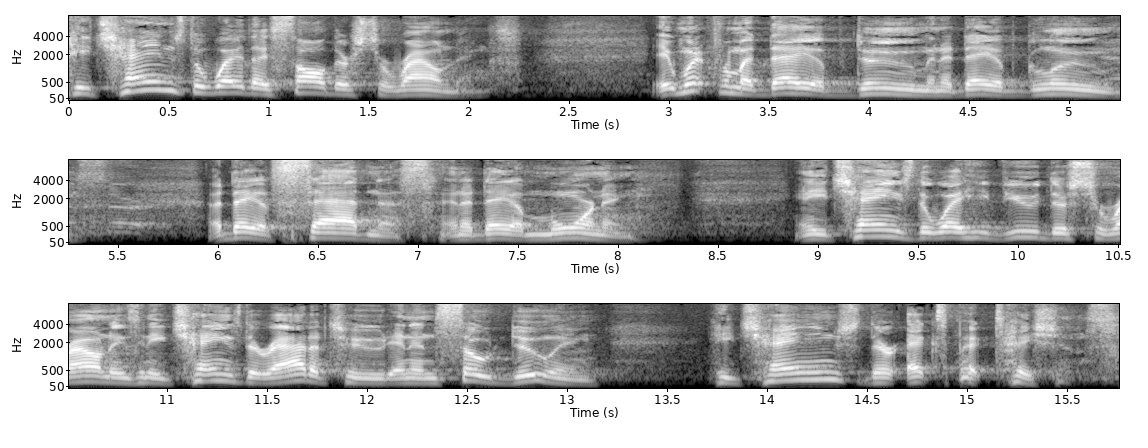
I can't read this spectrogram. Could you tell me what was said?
He changed the way they saw their surroundings. It went from a day of doom and a day of gloom, yes, a day of sadness and a day of mourning. And he changed the way he viewed their surroundings and he changed their attitude. And in so doing, he changed their expectations.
